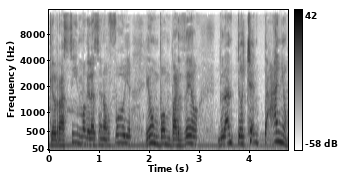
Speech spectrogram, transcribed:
que el racismo, que la xenofobia es un bombardeo durante 80 años.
